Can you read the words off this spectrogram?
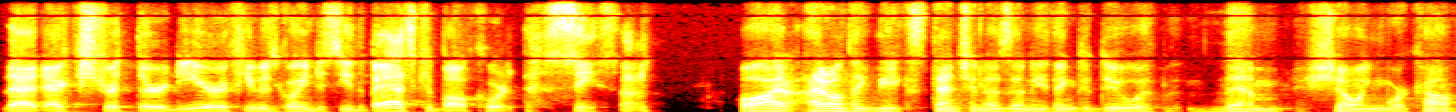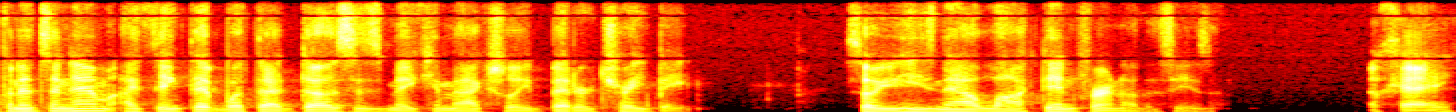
that extra third year, if he was going to see the basketball court this season. Well, I, I don't think the extension has anything to do with them showing more confidence in him. I think that what that does is make him actually better trade bait. So he's now locked in for another season. Okay.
